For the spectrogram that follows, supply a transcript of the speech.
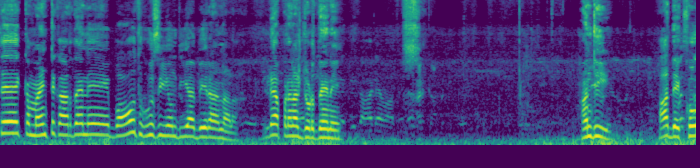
ਤੇ ਕਮੈਂਟ ਕਰਦੇ ਨੇ, ਬਹੁਤ ਖੁਸ਼ੀ ਹੁੰਦੀ ਆ ਵੀਰਾਂ ਨਾਲ, ਜਿਹੜੇ ਆਪਣੇ ਨਾਲ ਜੁੜਦੇ ਨੇ। ਹਾਂਜੀ। ਆ ਦੇਖੋ।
